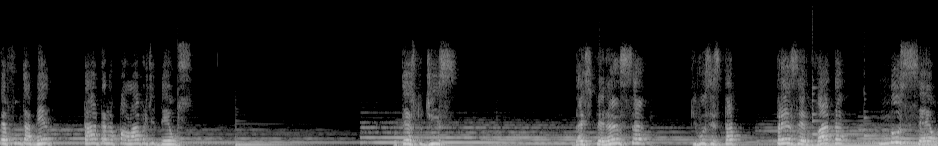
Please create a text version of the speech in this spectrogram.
é fundamentada na palavra de Deus. O texto diz da esperança que vos está preservada no céu,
